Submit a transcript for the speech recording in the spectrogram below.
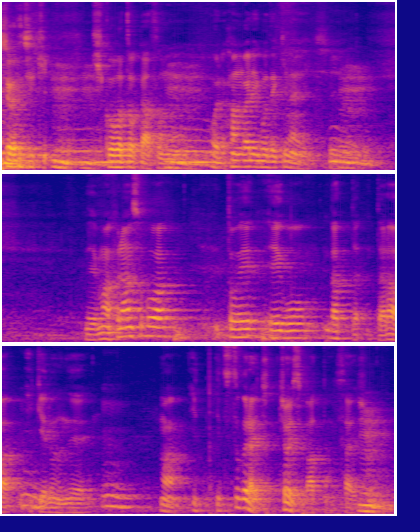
正直、気候とかその、俺ハンガリー語できないし、うん。でまあフランス語はとえ英語だったらいけるんで、うん。まあい5つぐらいチチョイスがあったんです最初、うん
